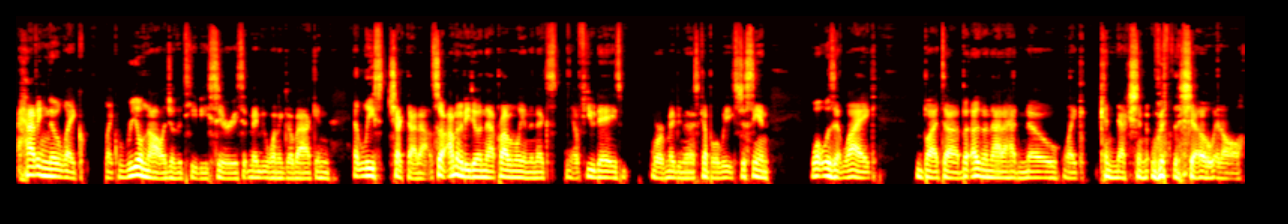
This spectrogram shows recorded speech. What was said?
having no like like real knowledge of the TV series, it made me want to go back and at least check that out. So I'm going to be doing that probably in the next you know few days, or maybe in the next couple of weeks, just seeing what was it like. But uh, but other than that, I had no like connection with the show at all.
